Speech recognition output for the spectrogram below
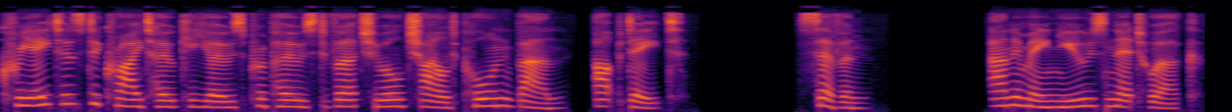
Creators decry Tokyo's proposed virtual child porn ban, update. 7. Anime News Network.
